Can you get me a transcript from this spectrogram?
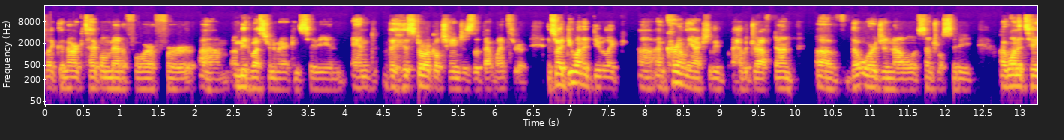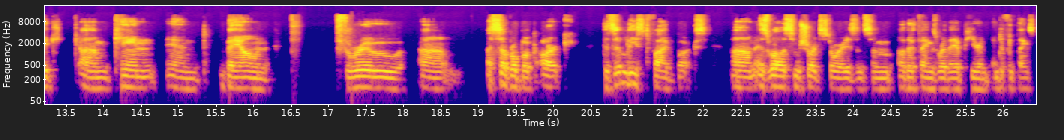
like an archetypal metaphor for um, a Midwestern American city and and the historical changes that that went through. And so I do want to do like uh, I'm currently actually have a draft done of the origin novel of Central City. I want to take um, Kane and Bayonne through um, a several book arc that's at least five books um, as well as some short stories and some other things where they appear in, different things.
